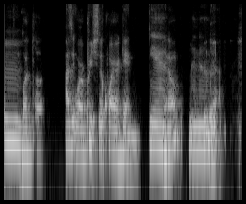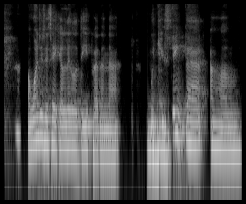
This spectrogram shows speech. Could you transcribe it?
mm, but uh, as it were, preach to the choir again. yeah, You know, I know. Yeah. I wanted to take a little deeper than that. Would you Mhm. think that um,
